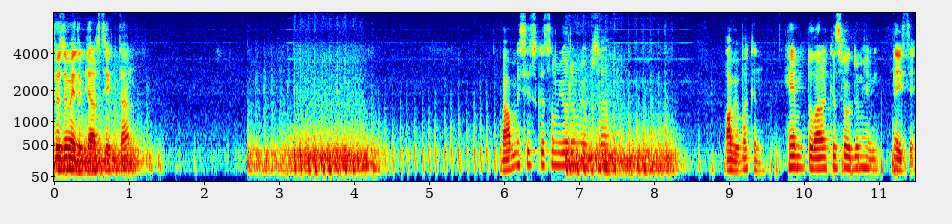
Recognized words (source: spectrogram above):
çözemedim gerçekten. Ben mi ses kasamıyorum yoksa? Abi bakın hem duvar arkası öldüm hem neyse.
